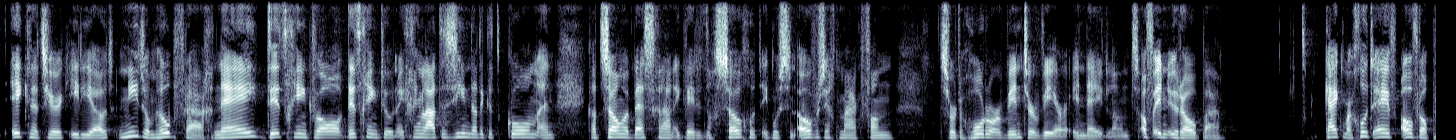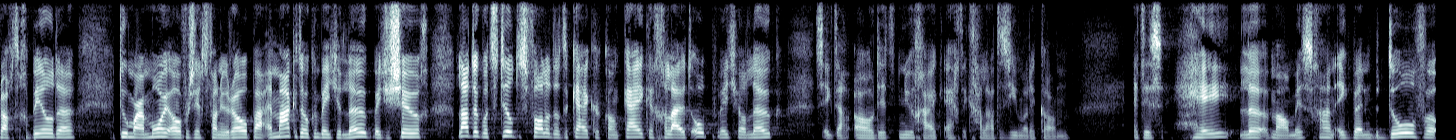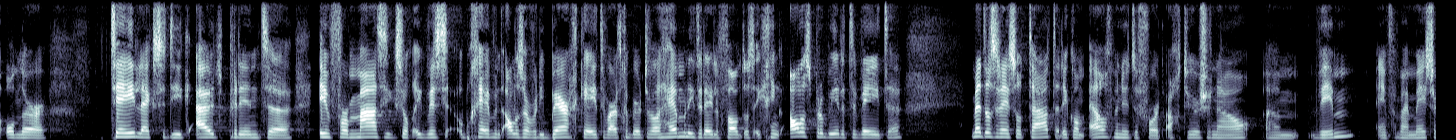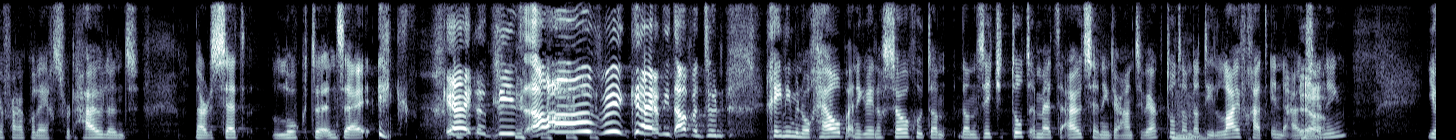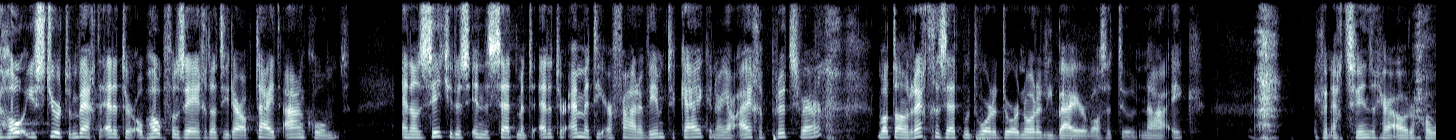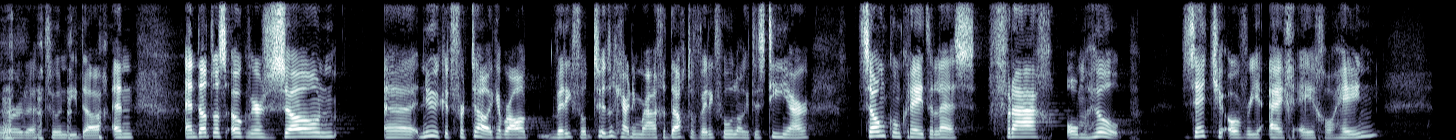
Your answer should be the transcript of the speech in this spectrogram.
ik natuurlijk, idioot, niet om hulp vragen. Nee, dit ging ik wel, dit ging ik doen. Ik ging laten zien dat ik het kon. En ik had zo mijn best gedaan. Ik weet het nog zo goed. Ik moest een overzicht maken van een soort horror winterweer in Nederland. Of in Europa. Kijk maar goed even, overal prachtige beelden. Doe maar een mooi overzicht van Europa. En maak het ook een beetje leuk, een beetje scheug. Laat ook wat stiltes vallen, dat de kijker kan kijken. Geluid op, weet je wel, leuk. Dus ik dacht, oh, dit, nu ga ik echt, ik ga laten zien wat ik kan. Het is helemaal misgaan. Ik ben bedolven onder telexen die ik uitprintte, informatie. Ik, zocht, ik wist op een gegeven moment alles over die bergketen waar het gebeurt, terwijl helemaal niet relevant was. Ik ging alles proberen te weten. Met als resultaat dat ik om elf minuten voor het acht uur journaal ehm, Wim, een van mijn meest ervaren collega's, soort huilend naar de set lokte en zei: Ik krijg het niet af, ik krijg het niet af. En toen ging hij me nog helpen. En ik weet nog zo goed, dan, dan zit je tot en met de uitzending eraan te werken, tot aan dat hij live gaat in de uitzending. Je, je stuurt hem weg, de editor, op hoop van zegen dat hij daar op tijd aankomt. En dan zit je dus in de set met de editor en met die ervaren Wim te kijken naar jouw eigen prutswerk. Wat dan rechtgezet moet worden door Noralie Beyer was het toen. Nou, ik, ik ben echt twintig jaar ouder geworden toen die dag. En, en dat was ook weer zo'n... eh, nu ik het vertel, ik heb er al, weet ik veel, twintig jaar niet meer aan gedacht... of weet ik veel hoe lang het is, tien jaar. Zo'n concrete les. Vraag om hulp. Zet je over je eigen ego heen.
